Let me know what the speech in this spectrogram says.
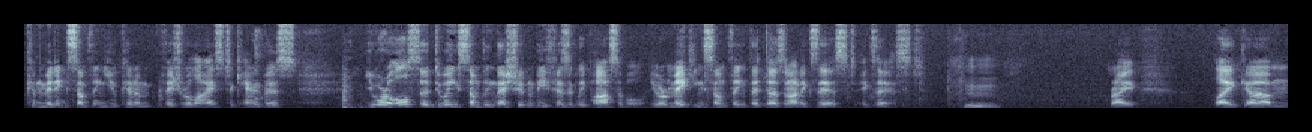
committing something you can um, visualize to canvas. You are also doing something that shouldn't be physically possible. You are making something that does not exist exist. Hmm. right? Like, um,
